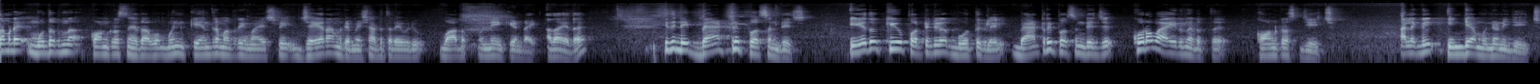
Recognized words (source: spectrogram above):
നമ്മുടെ മുതിർന്ന കോൺഗ്രസ് നേതാവും മുൻ കേന്ദ്രമന്ത്രിയുമായ ശ്രീ ജയറാം രമേശ് അടുത്തിടെ ഒരു വാദം ഉന്നയിക്കുകയുണ്ടായി. അതായത് ഇതിന്റെ ബാറ്ററി പെർസെന്റേജ് ഏതൊക്കെയോ പർട്ടിക്കുലർ ബൂത്തുകളിൽ ബാറ്ററി പെർസെന്റേജ് കുറവായിരുന്നിടത്ത് കോൺഗ്രസ് ജയിച്ചു. അല്ലെങ്കിൽ ഇന്ത്യ മുന്നണി ജയിച്ചു.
